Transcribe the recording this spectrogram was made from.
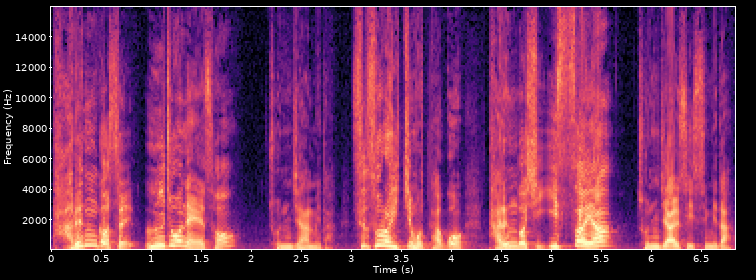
다른 것을 의존해서 존재합니다. 스스로 있지 못하고 다른 것이 있어야 존재할 수 있습니다.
